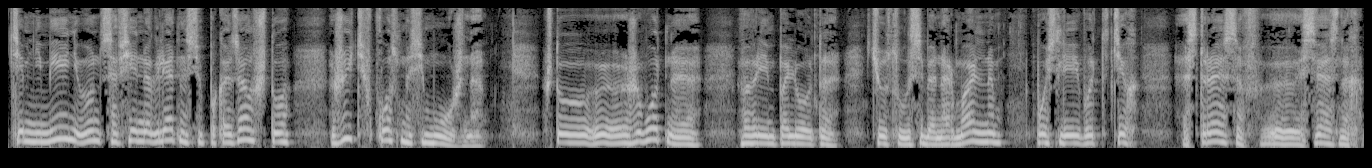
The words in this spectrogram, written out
тем не менее он со всей наглядностью показал, что жить в космосе можно – что э, животное во время полета чувствовало себя нормальным после вот тех стрессов, э, связанных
